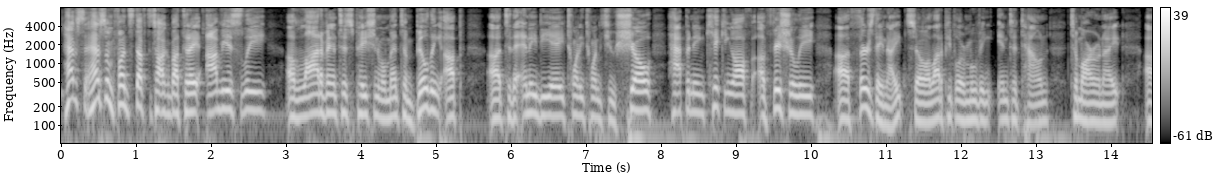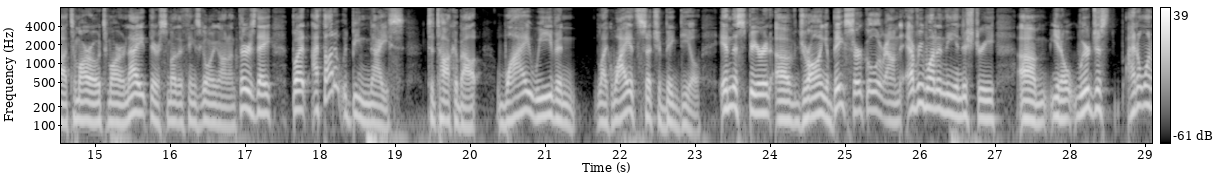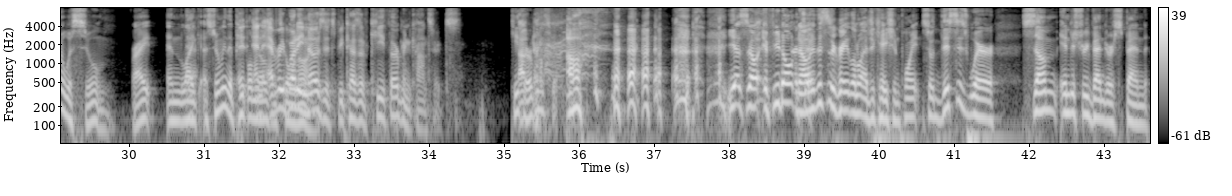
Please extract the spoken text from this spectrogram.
have have some fun stuff to talk about today. Obviously, a lot of anticipation and momentum building up uh, to the NADA 2022 show happening, kicking off officially uh, Thursday night. So a lot of people are moving into town tomorrow night. Uh, tomorrow, tomorrow night. There's some other things going on on Thursday, but I thought it would be nice to talk about why we even like why it's such a big deal in the spirit of drawing a big circle around everyone in the industry um you know we're just i don't want to assume right and like assuming that people and know everybody knows it's because of Keith Urban concerts. Keith Uh, urban's oh. Yeah so if you don't know this is a great little education point. So this is where some industry vendors spend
